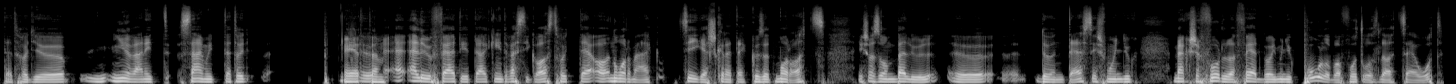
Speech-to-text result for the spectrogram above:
Tehát, hogy nyilván itt számít, tehát, hogy Értem. előfeltételként veszik azt, hogy te a normál céges keretek között maradsz, és azon belül ö, döntesz, és mondjuk meg se fordul a fejedbe, hogy mondjuk pólóba fotózd le a CEO-t.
